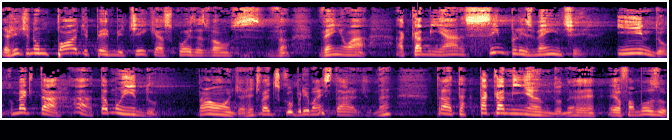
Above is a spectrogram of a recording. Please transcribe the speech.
E a gente não pode permitir que as coisas vão, vão venham a, a caminhar simplesmente indo. Como é que tá? Ah, estamos indo. Para onde? A gente vai descobrir mais tarde, né? Tá, tá, tá, caminhando, né? É o famoso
